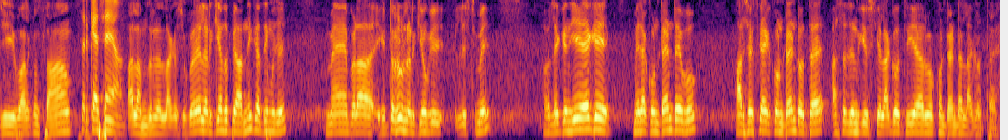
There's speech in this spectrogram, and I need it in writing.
जी वालेकुम सलाम। सर कैसे हैं आप? अल्हम्दुलिल्लाह का शुक्र है। लड़कियाँ तो प्यार नहीं करती मुझे। मैं बड़ा हिटर हूँ लड़कियों की लिस्ट में। और लेकिन ये है कि मेरा कंटेंट है वो। हर शख्स का एक कंटेंट होता है असल ज़िंदगी उसकी अलग होती है और वो कंटेंट अलग होता है।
